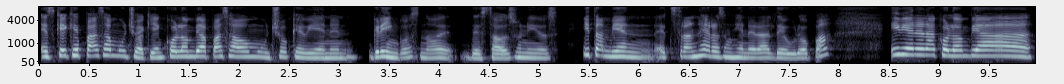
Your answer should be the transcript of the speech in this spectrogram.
es que ¿qué pasa mucho? Aquí en Colombia ha pasado mucho que vienen gringos, ¿no? De, de Estados Unidos y también extranjeros en general de Europa. Y vienen a Colombia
